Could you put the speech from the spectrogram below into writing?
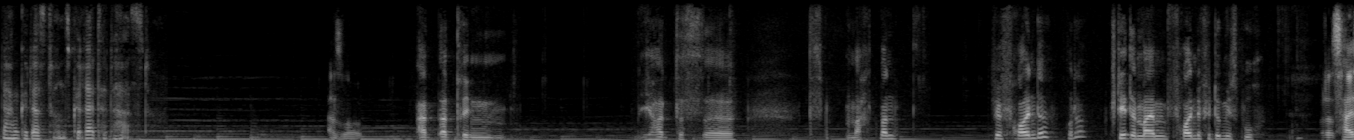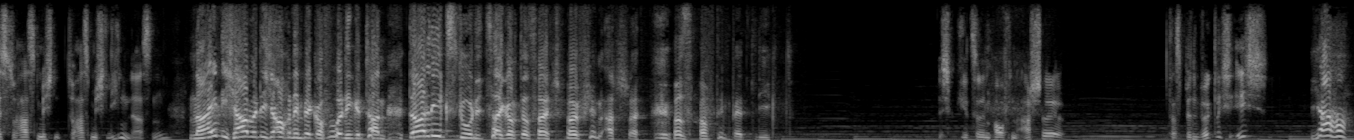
Danke, dass du uns gerettet hast. Also, Ad Adrin. Ja, das, äh, das macht man für Freunde, oder? Steht in meinem Freunde für Dummies Buch. Das heißt, du hast mich, du hast mich liegen lassen. Nein, ich habe dich auch in den Bäcker Folding getan. Da liegst du und ich zeige auf das Häufchen Asche, was auf dem Bett liegt. Ich gehe zu dem Haufen Asche. Das bin wirklich ich? Ja!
